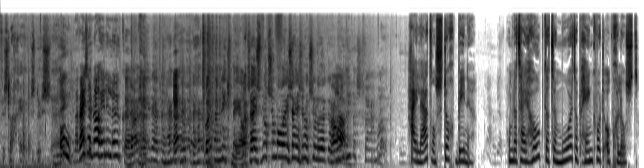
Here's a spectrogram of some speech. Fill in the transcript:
verslaggevers, dus... eh, Oh, maar wij zijn wel hele leuke. Ja, nee, daar heb ik helemaal- daar heb ik helemaal niks mee. Al zijn ze nog zo mooi, zijn ze nog zo leuk. Mag? Hij laat ons toch binnen, omdat hij hoopt dat de moord op Henk wordt opgelost.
